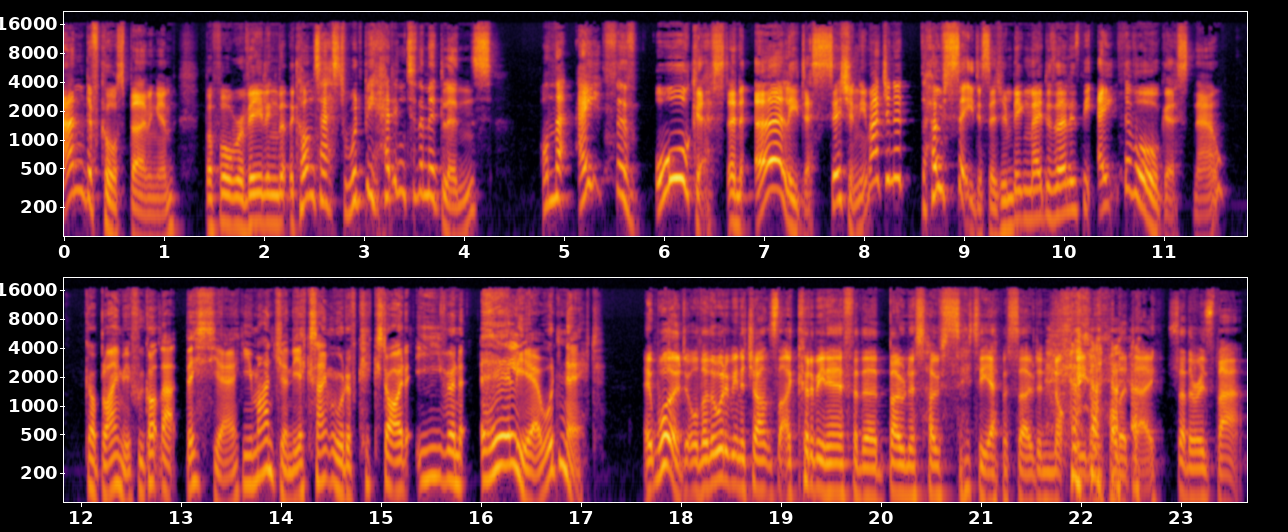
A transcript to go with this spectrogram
and of course Birmingham before revealing that the contest would be heading to the Midlands on the 8th of August. An early decision. Imagine a host city decision being made as early as the 8th of August now. God blimey, if we got that this year, you imagine the excitement would have kickstarted even earlier, wouldn't it? It would, although there would have been a chance that I could have been here for the bonus host city episode and not been on holiday. So there is that.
